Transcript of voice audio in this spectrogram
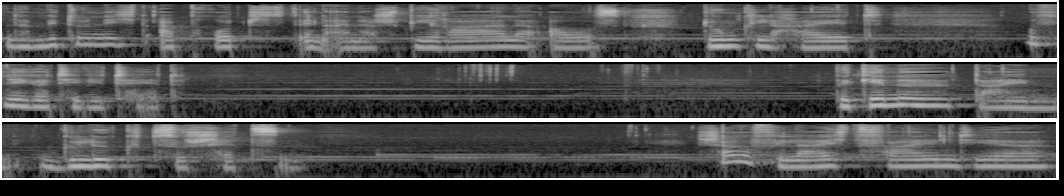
Damit du nicht abrutschst in einer Spirale aus Dunkelheit und Negativität. Beginne dein Glück zu schätzen. Schau, vielleicht fallen dir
